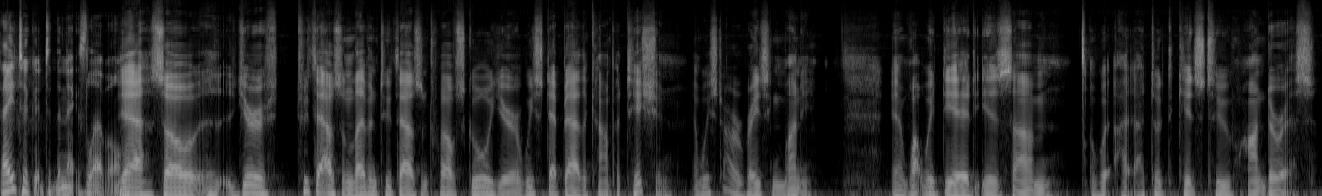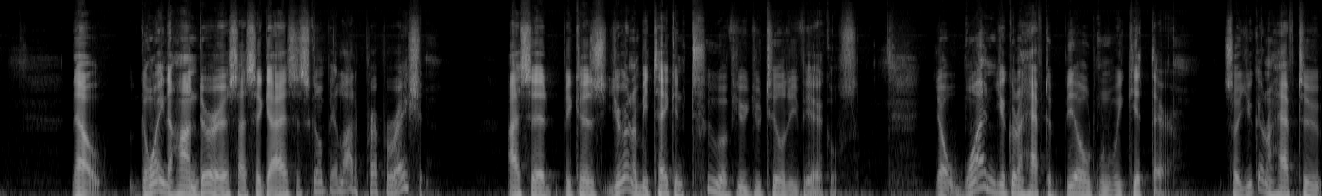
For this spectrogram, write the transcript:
They took it to the next level. Yeah, so uh, your 2011 2012 school year, we stepped out of the competition and we started raising money. And what we did is um, I, I took the kids to Honduras. Now, going to Honduras, I said, guys, it's going to be a lot of preparation. I said, because you're going to be taking two of your utility vehicles. You know, one you're going to have to build when we get there. So you're going to have to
